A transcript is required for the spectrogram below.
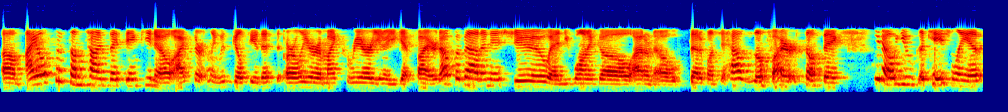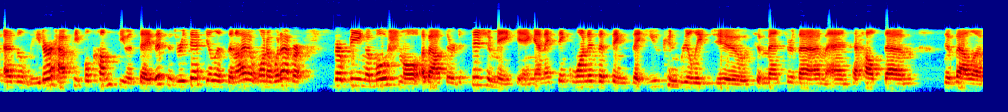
Um, I also sometimes I think, you know, I certainly was guilty of this earlier in my career. You know, you get fired up about an issue and you want to go, I don't know, set a bunch of houses on fire or something you know, you occasionally, as a leader, have people come to you and say, "This is ridiculous," and I don't want to, whatever. They're being emotional about their decision making, and I think one of the things that you can really do to mentor them and to help them develop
